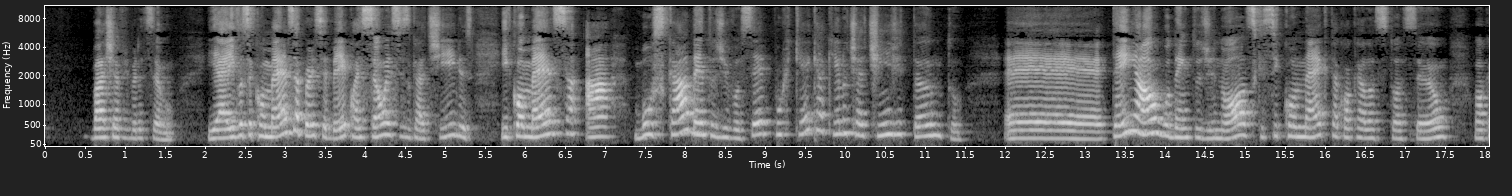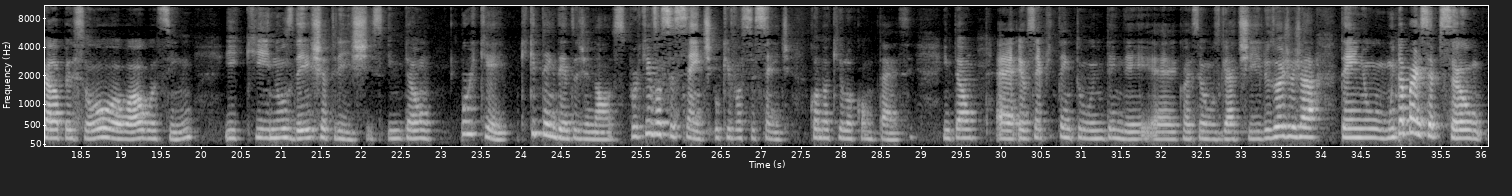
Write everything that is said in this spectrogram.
baixa a vibração. E aí você começa a perceber quais são esses gatilhos e começa a buscar dentro de você por que, que aquilo te atinge tanto. É, tem algo dentro de nós que se conecta com aquela situação, com aquela pessoa ou algo assim e que nos deixa tristes. Então, por quê? O que, que tem dentro de nós? Por que você sente o que você sente quando aquilo acontece? Então, é, eu sempre tento entender é, quais são os gatilhos. Hoje eu já tenho muita percepção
